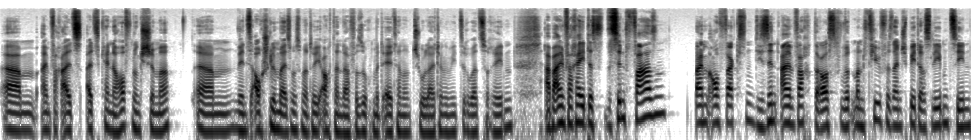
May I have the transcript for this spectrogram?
Ähm, einfach als, als kleiner Hoffnungsschimmer. Ähm, Wenn es auch schlimmer ist, muss man natürlich auch dann da versuchen, mit Eltern und Schulleitungen irgendwie drüber zu reden. Aber einfach, hey, das, das sind Phasen, beim Aufwachsen. Die sind einfach, daraus wird man viel für sein späteres Leben ziehen.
